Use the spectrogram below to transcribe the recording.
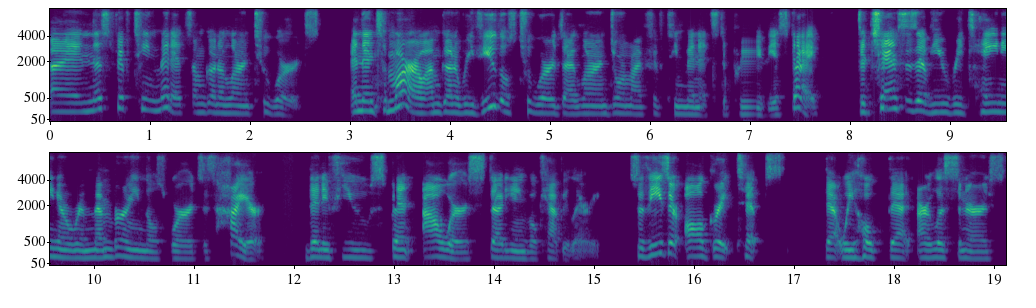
in this 15 minutes, I'm going to learn two words. And then tomorrow, I'm going to review those two words I learned during my 15 minutes the previous day. The chances of you retaining or remembering those words is higher than if you spent hours studying vocabulary. So these are all great tips that we hope that our listeners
